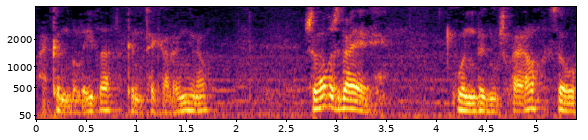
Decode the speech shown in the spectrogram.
I couldn't believe that. I couldn't take that in, you know. So that was very wounding as well. So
